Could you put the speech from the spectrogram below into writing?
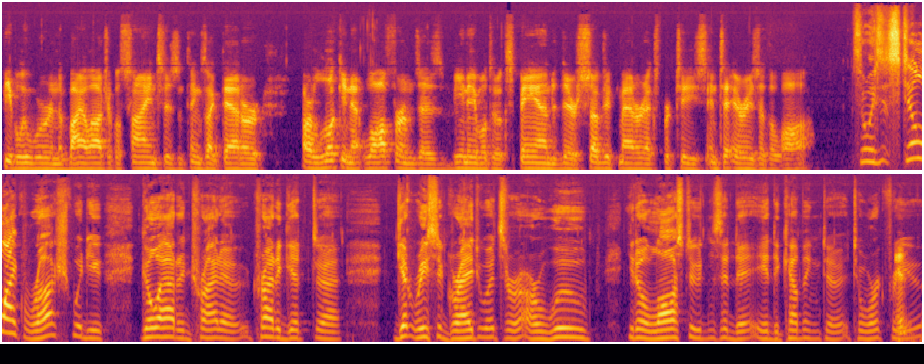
people who were in the biological sciences and things like that are are looking at law firms as being able to expand their subject matter expertise into areas of the law. So is it still like rush when you go out and try to try to get uh, get recent graduates or, or woo you know law students into into coming to, to work for you?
